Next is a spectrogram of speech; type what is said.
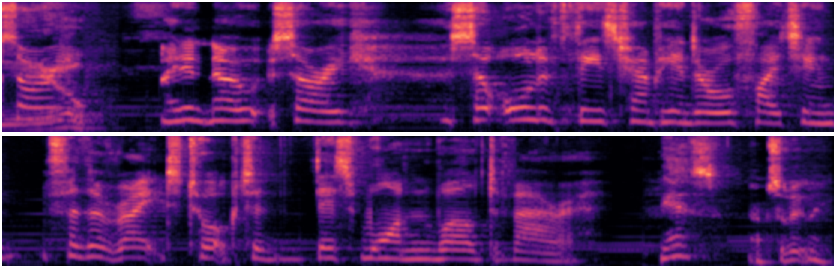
Sorry, no. I didn't know. Sorry. So all of these champions are all fighting for the right to talk to this one world devourer. Yes, absolutely.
